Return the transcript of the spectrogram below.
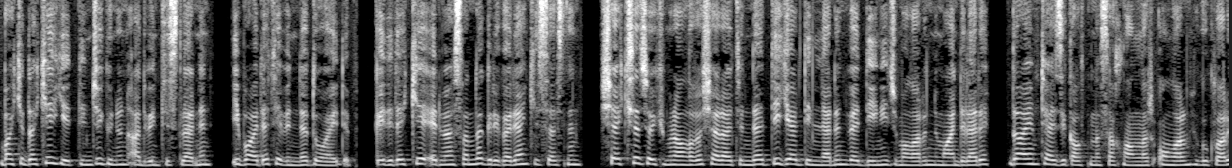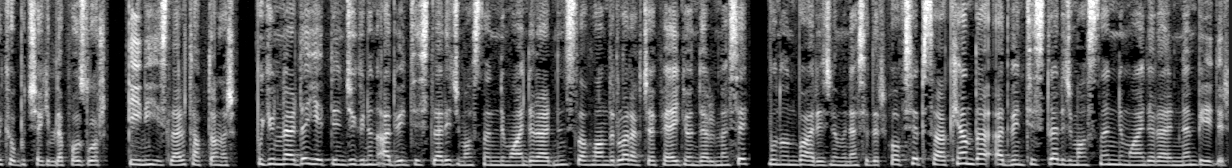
Bakıdakı 7-ci günün Adventistlərinin ibadət evində dua edib. Qeyd edək ki, Ermənistanda Qriqoryan kilsəsinin şəksiz hökmranlığı şəraitində digər dinlərin və dini icmaların nümayəndələri daim təzyiq altında saxlanılır. Onların hüquqları kobud şəkildə pozulur. Dini hissləri tapdanır. Bu günlərdə 7-ci günün Adventistlər icmasının nümayəndələrinin silahlandırılaraq cəbhəyə göndərilməsi bunun bariz nümunəsidir. Hovsep Sakyan da Adventistlər icmasının nümayəndələrindən biridir.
